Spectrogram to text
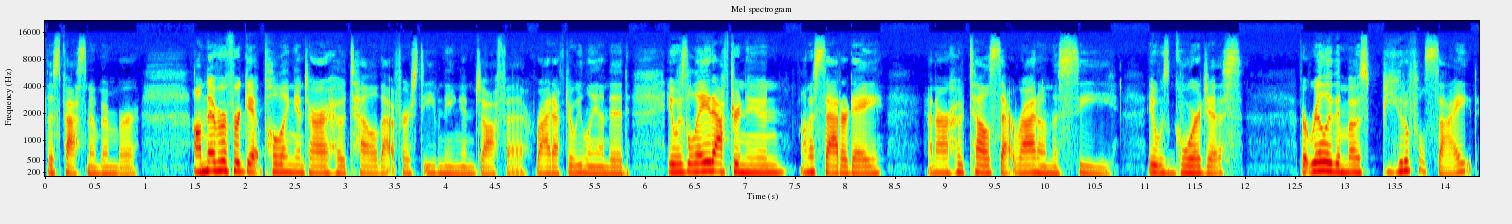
this past November. I'll never forget pulling into our hotel that first evening in Jaffa right after we landed. It was late afternoon on a Saturday, and our hotel sat right on the sea. It was gorgeous. But really, the most beautiful sight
